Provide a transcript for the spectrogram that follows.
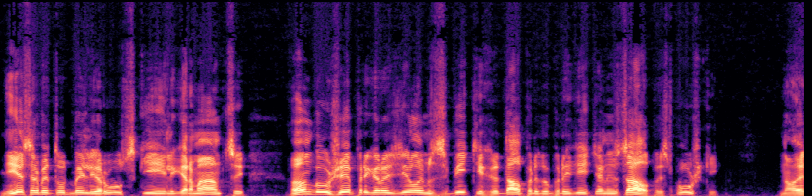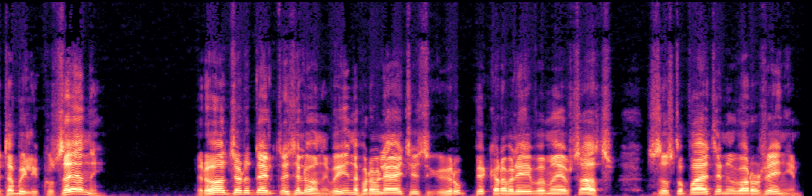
Если бы тут были русские или германцы, он бы уже пригрозил им сбить их и дал предупредительный залп из пушки. Но это были кузены. Роджер Дельта Зеленый, вы направляетесь к группе кораблей ВМФ САС с заступательным вооружением.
